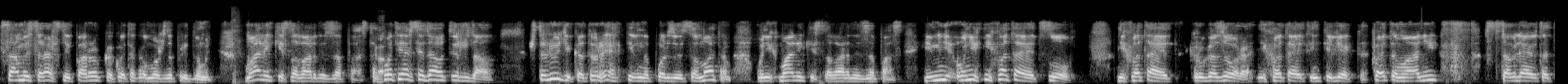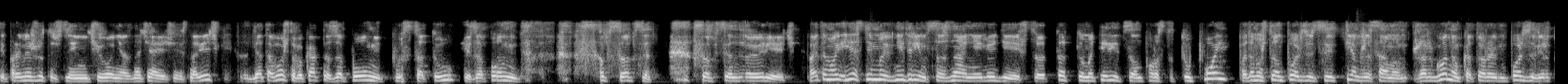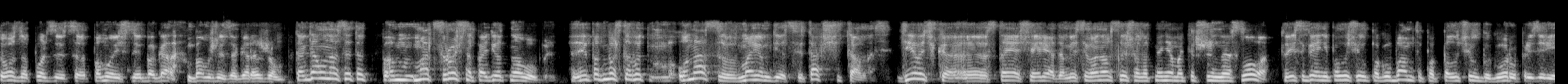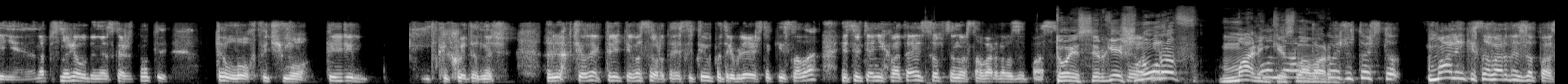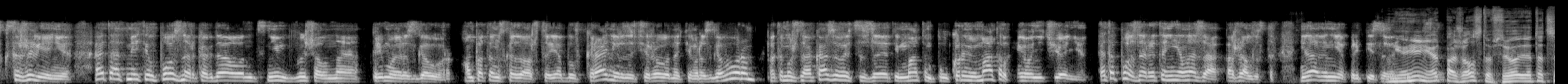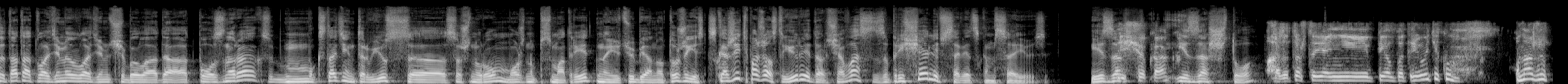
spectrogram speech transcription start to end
самый страшный порог, какой только можно придумать. Маленький словарный запас. Так вот, я всегда утверждал, что люди, которые активно пользуются матом, у них маленький словарный запас. И мне, у них не хватает слов, не хватает кругозора, не хватает интеллекта. Поэтому они вставляют эти промежуточные, ничего не означающие словечки для того, чтобы как-то заполнить пустоту и заполнить собствен, собственную речь. Поэтому если мы внедрим в сознание людей, что тот, кто матерится, он просто тупой, потому что он пользуется тем же самым жаргоном, которым пользуется, виртуозно пользуются помоечные бога, бомжи за гаражом, тогда у нас этот мат срочно пойдет на убыль. И потому что вот у нас в моем детстве так считалось. Девочка, э, стоящая рядом, если бы она услышала от меня матершинное слово, то если бы я не получил по губам, то получил бы гору презрения. Она посмотрела бы на меня и скажет, ну ты, ты лох, ты чмо, ты какой-то, значит, человек третьего сорта, если ты употребляешь такие слова, если у тебя не хватает собственного словарного запаса. То есть Сергей вот. Шнуров маленький Он, словарь. Такой же, то, что маленький словарный запас, к сожалению. Это отметил Познер, когда он с ним вышел на прямой разговор. Он потом сказал, что я был крайне разочарован этим разговором, потому что, оказывается, за этим матом, кроме матов, его ничего нет. Это Познер, это не Лоза, пожалуйста. Не надо мне приписывать. Нет, нет, нет, пожалуйста, все. Это цитата от Владимира Владимировича была, да, от Познера. Кстати, интервью с, э, со Шнуром можно посмотреть, на Ютьюбе оно тоже есть. Скажите, пожалуйста, Юрий Эдуардович, а вас запрещали в Советском Союзе? И за, Еще как. И за что? А за то, что я не пел патриотику. У нас же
